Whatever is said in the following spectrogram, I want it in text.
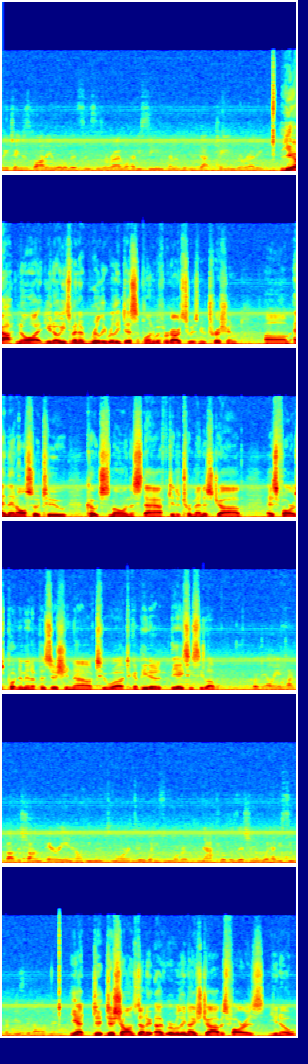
He changed his body a little bit since his arrival. Have you seen kind of that change already? Yeah, no, I, you know he's been a really really disciplined with regards to his nutrition, um, and then also too, Coach Smo and the staff did a tremendous job as far as putting him in a position now to uh, to compete at the ACC level. Coach Elliott talked about D'Sean Perry and how he moved more to what he's in more of a natural position. What have you seen from his development? Yeah, D- D'Sean's done a, a, really nice job as far as you know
